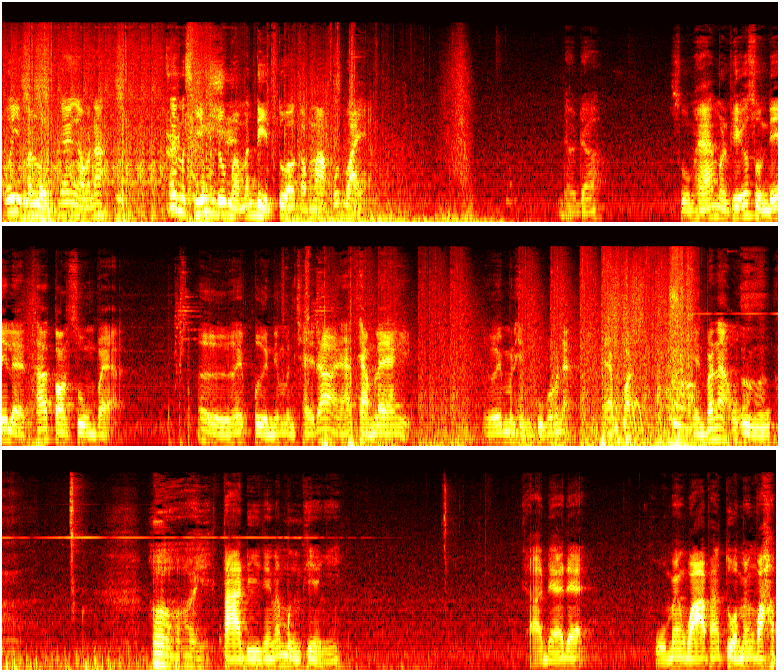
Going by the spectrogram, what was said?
เอ้ย มันหลบได้ไงวะนะเฮ้ยเมื่อกี้มันดูเหมือนมันดีดตัวกลับมาโคตรไวอะ เดี๋ยวเดี๋ยวซูมฮะเหมือนพีก็สุนเด้เลยถ้าตอนซูมไปอะเออเฮ้ยปืนนี้มันใช้ได้นะแถมแรงอีกเฮ้ยมันเห็นกูปะเนี่ยแอบก่อนเห็นปะน่ะโอ้โหเฮ้ยตาดีจังนะมึงทีอย่างนี้เดี๋ยวเดี๋ยวโหแมงวาร์ปนะตัวแมงวาร์ป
